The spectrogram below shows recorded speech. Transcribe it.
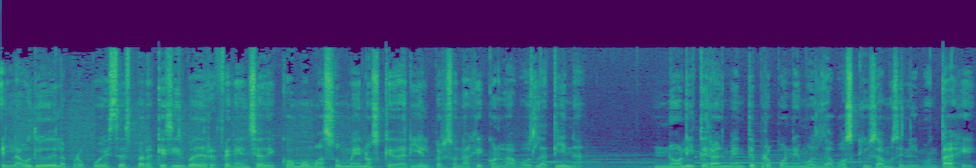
El audio de la propuesta es para que sirva de referencia de cómo más o menos quedaría el personaje con la voz latina. No literalmente proponemos la voz que usamos en el montaje,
